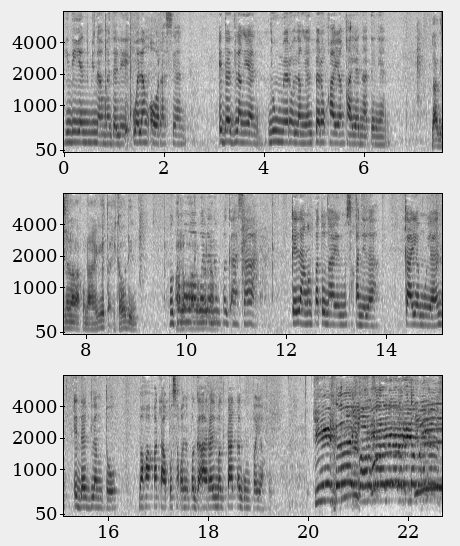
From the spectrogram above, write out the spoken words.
hindi yan minamadali. Walang oras yan. Edad lang yan. Numero lang yan. Pero kayang-kaya natin yan. Lagi na lang ako nakikita, ikaw din. Huwag ka Araw-araw mawawala lang. ng pag-asa. Kailangan patunayan mo sa kanila. Kaya mo yan, edad lang to. Makakatapos ako ng pag-aaral, magtatagumpay ako. Cheers guys! Para sa lalapit na finals!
